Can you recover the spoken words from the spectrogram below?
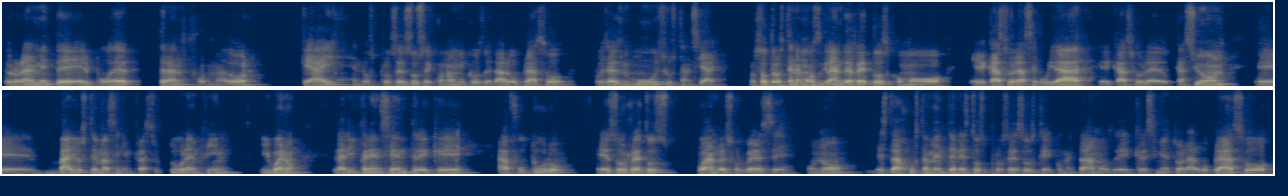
pero realmente el poder transformador que hay en los procesos económicos de largo plazo, pues es muy sustancial. Nosotros tenemos grandes retos como el caso de la seguridad, el caso de la educación, eh, varios temas en infraestructura, en fin. Y bueno, la diferencia entre que a futuro esos retos puedan resolverse o no, está justamente en estos procesos que comentábamos de crecimiento a largo plazo,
